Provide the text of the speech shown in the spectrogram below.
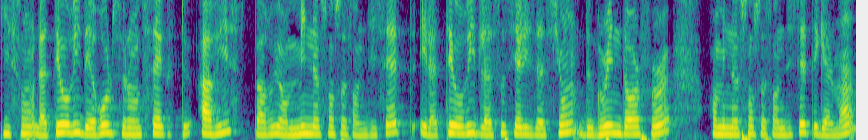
qui sont la théorie des rôles selon le sexe de Harris, paru en 1977, et la théorie de la socialisation de Greendorfer en 1977 également.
